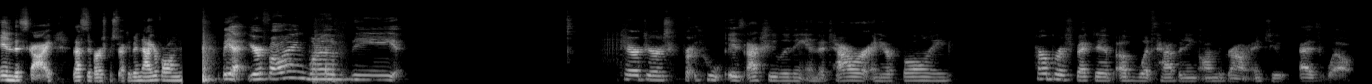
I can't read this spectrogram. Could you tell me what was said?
in the sky. That's the first perspective. And now you're following. But yeah, you're following one of the characters for, who is actually living in the tower, and you're following her perspective of what's happening on the ground and too as well.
